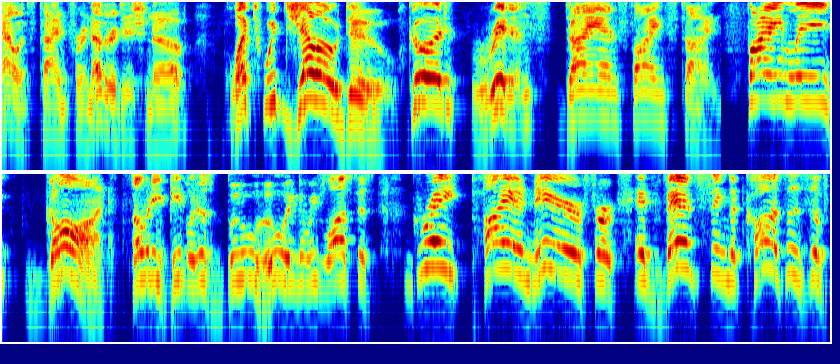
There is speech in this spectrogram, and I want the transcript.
Now it's time for another edition of What Would Jello Do? Good riddance, Diane Feinstein. Finally gone. So many people are just boo hooing that we've lost this great pioneer for advancing the causes of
